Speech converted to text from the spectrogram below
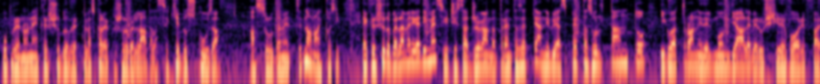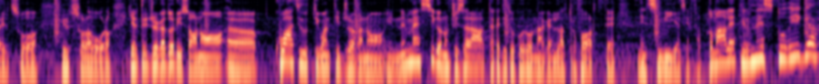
oppure non è cresciuto per quella squadra, è cresciuto per l'Atlas e chiedo scusa assolutamente. No, no, è così. È cresciuto per l'America di Messico e ci sta giocando a 37 anni, lui aspetta soltanto i quattro anni del mondiale per uscire fuori e fare il suo, il suo lavoro. Gli altri giocatori sono uh, quasi tutti quanti giocano in, nel Messico. Non ci sarà Tacatito Corona, che è l'altro forte nel Siviglia, si è fatto male. Ernesto Vega?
